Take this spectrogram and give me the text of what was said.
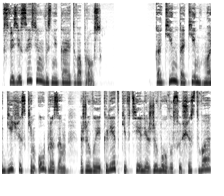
В связи с этим возникает вопрос – каким таким магическим образом живые клетки в теле живого существа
